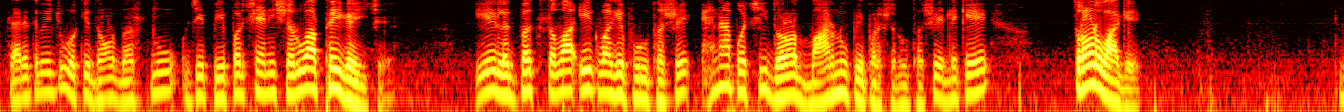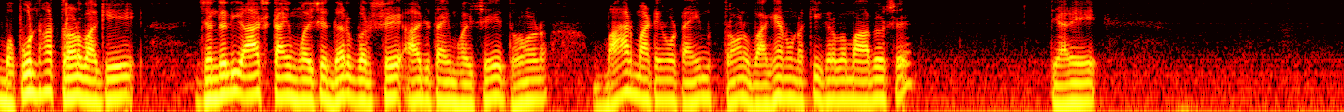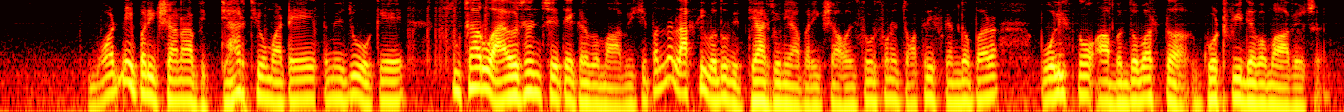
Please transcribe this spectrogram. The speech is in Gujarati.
ત્યારે તમે જુઓ કે ધોરણ દસનું જે પેપર છે, એની શરૂઆત થઈ ગઈ છે. એ લગભગ સવા એક વાગે પૂરું થશે. એના પછી ધોરણ બારનું પેપર શરૂ થશે, એટલે કે ત્રણ વાગે બપોરના ત્રણ વાગે જનરલી આ જ ટાઈમ હોય છે, દર વર્ષે આ જ ટાઈમ હોય છે. ધોરણ બાર માટેનો ટાઈમ ત્રણ વાગ્યાનો નક્કી કરવામાં આવ્યો છે. ત્યારે બોર્ડની પરીક્ષાના વિદ્યાર્થીઓ માટે તમે જુઓ કે સુચારું આયોજન છે તે કરવામાં આવ્યું છે. પંદર લાખથી વધુ વિદ્યાર્થીઓની આ પરીક્ષા હોય. સોળસો ને ચોત્રીસ કેન્દ્રો પર પોલીસનો આ બંદોબસ્ત ગોઠવી દેવામાં આવ્યો છે.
